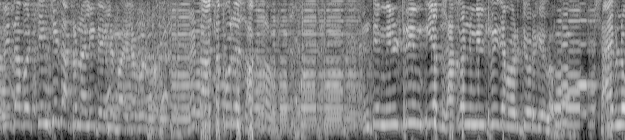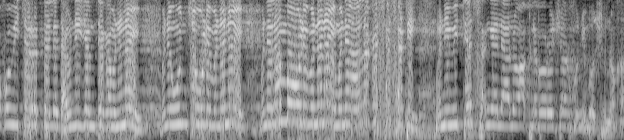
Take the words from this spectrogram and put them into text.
अमिताभ बच्चनचीच आठवण आली त्याच्या पाहिल्या बरोबर. नाही तर आता पुरे झाकणं. आणि ते मिलिटरी एक झाकण मिलिटरीच्या भरतीवर गेलो. साहेब लोक विचारत त्याला धावणी जमते का? म्हणे नाही. म्हणे उंच उडी म्हणे नाही. म्हणे लांब उडी म्हणे नाही. म्हणे आला कशासाठी? म्हणे मी तेच सांगायला आलो आपल्या बरोबर कोणी बसू नका.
